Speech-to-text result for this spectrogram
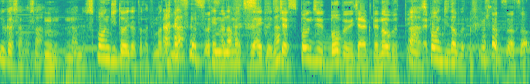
ゆかさんがさ、うんうん、あのスポンジトイレとかってまたな。変な名前つけられてな。じゃあスポンジボブじゃなくてノブって言あスポンジノブ。そうそうそう。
